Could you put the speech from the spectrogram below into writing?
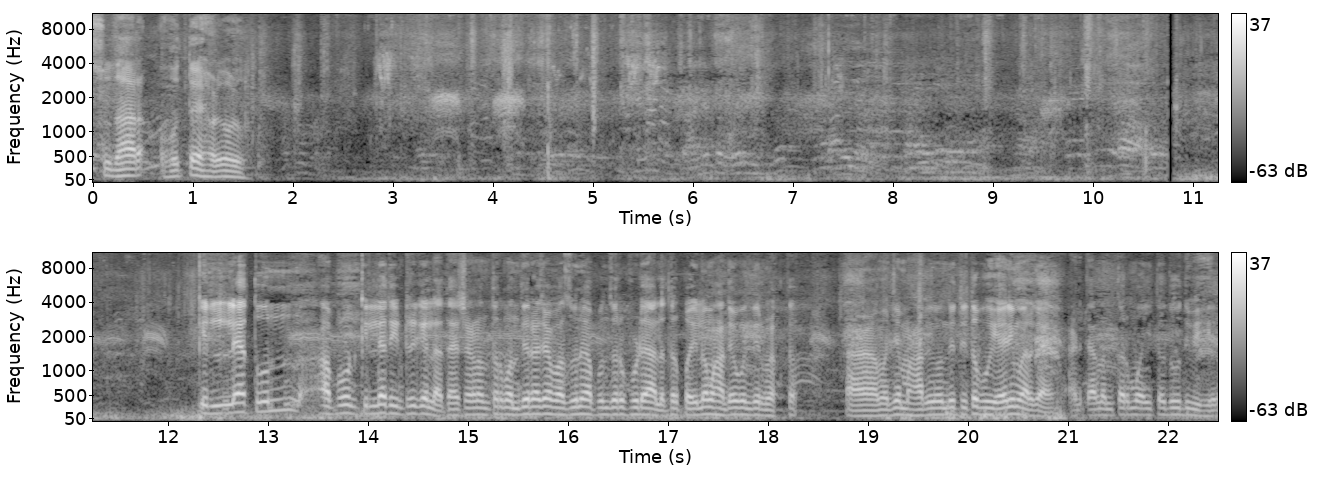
सुधार होतोय हळूहळू. किल्ल्यातून आपण किल्ल्यात एंट्री केला त्याच्यानंतर मंदिराच्या बाजूने आपण जर पुढे आलं तर पहिलं महादेव मंदिर लागतं म्हणजे महादेव मंदिर तिथं भुयारी मार्ग आहे आणि त्यानंतर मग इथं दूध विहीर.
